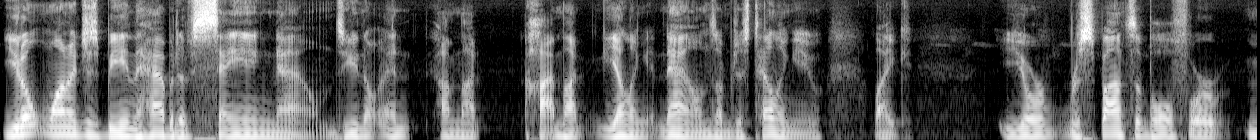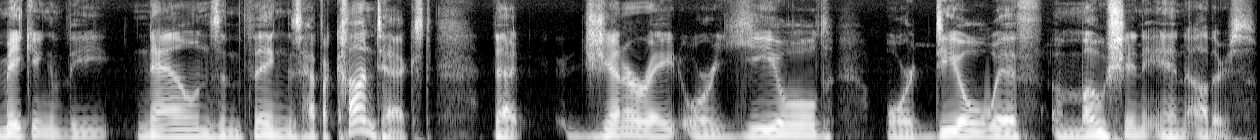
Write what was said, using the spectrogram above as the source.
You don't want to just be in the habit of saying nouns. You know, and I'm not I'm not yelling at nouns. I'm just telling you like you're responsible for making the nouns and things have a context that generate or yield or deal with emotion in others.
